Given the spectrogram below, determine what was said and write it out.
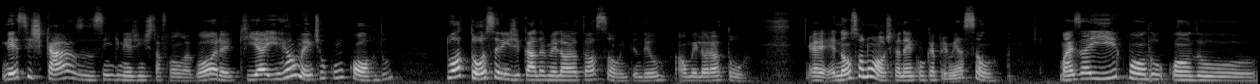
nesses casos, assim, que nem a gente tá falando agora, que aí realmente eu concordo do ator ser indicado a melhor atuação, entendeu? Ao melhor ator. É, é, não só no Oscar, né? Em qualquer premiação. Mas aí, quando, quando,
